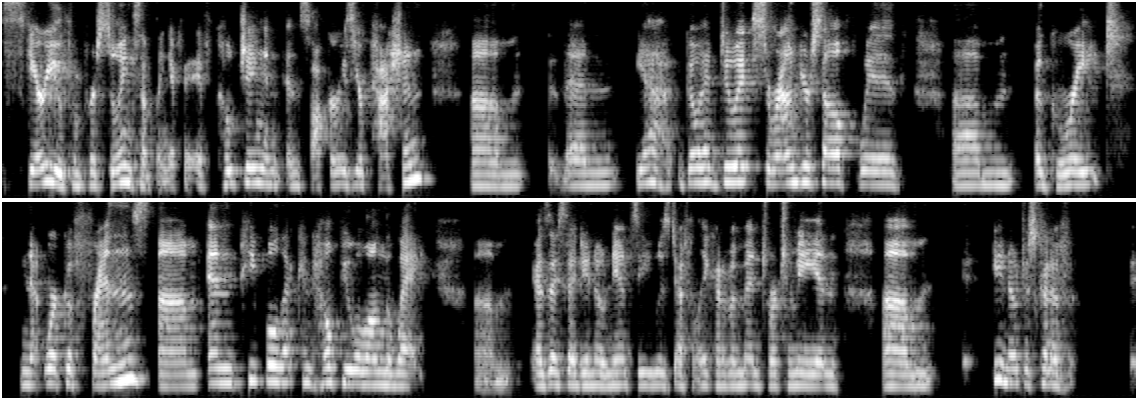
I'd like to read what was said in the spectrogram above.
scare you from pursuing something. If, if coaching and, and soccer is your passion, um, then yeah, go ahead, do it. Surround yourself with um, a great network of friends um, and people that can help you along the way. Um, as I said, you know, Nancy was definitely kind of a mentor to me and, um, you know, just kind of eh,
